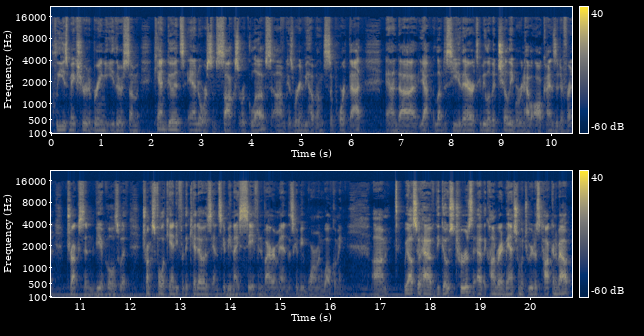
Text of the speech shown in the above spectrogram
please make sure to bring either some canned goods and or some socks or gloves because um, we're going to be helping support that. And uh, yeah, I'd love to see you there. It's gonna be a little bit chilly, but we're gonna have all kinds of different trucks and vehicles with trunks full of candy for the kiddos, and it's gonna be a nice, safe environment that's gonna be warm and welcoming. Um, we also have the ghost tours at the Conrad Mansion, which we were just talking about.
